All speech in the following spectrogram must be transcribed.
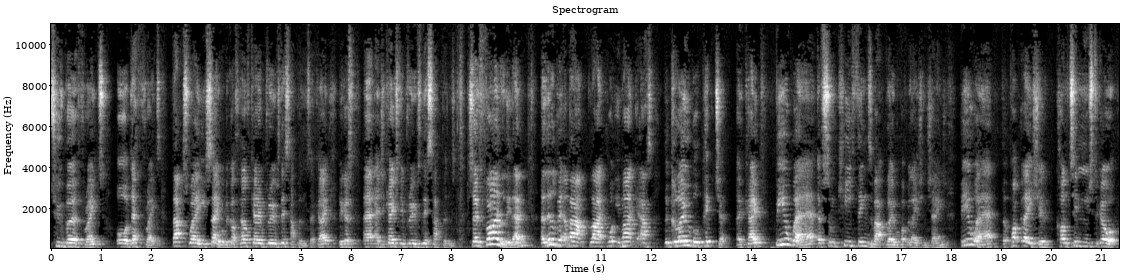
to birth rates or death rates. That's where you say, well, because healthcare improves, this happens, okay? Because uh, education improves, this happens. So finally then, a little bit about like what you might get asked, the global picture, okay? Be aware of some key things about global population change. Be aware that population continues to go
